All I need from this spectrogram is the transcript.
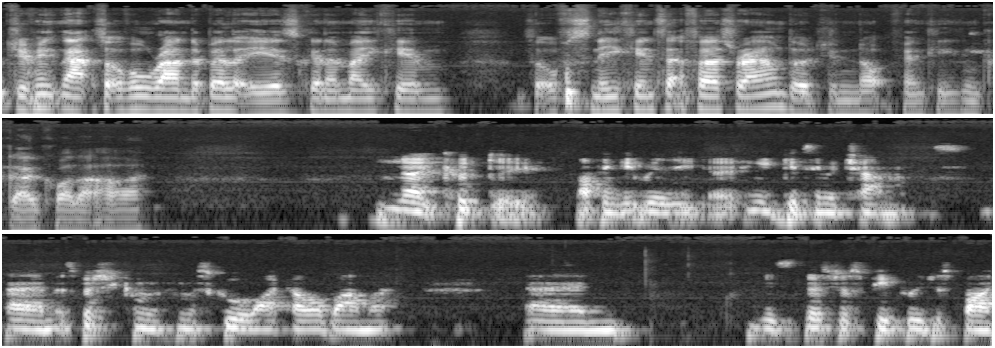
Do you think that sort of all round ability is going to make him sort of sneak into that first round, or do you not think he can go quite that high? No, it could do. I think it really, I think it gives him a chance, um, especially coming from a school like Alabama. Um, there's, there's just people who just buy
